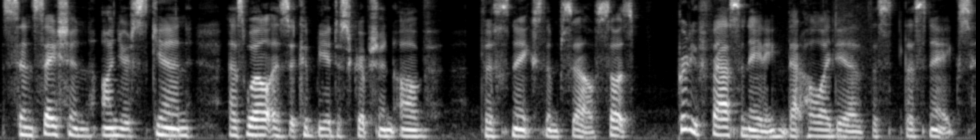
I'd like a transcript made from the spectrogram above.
sensation on your skin as well as it could be a description of the snakes themselves. So it's pretty fascinating that whole idea of the, the snakes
